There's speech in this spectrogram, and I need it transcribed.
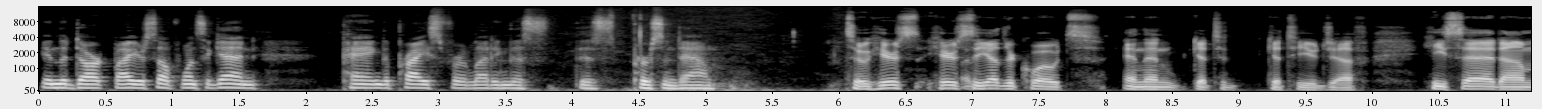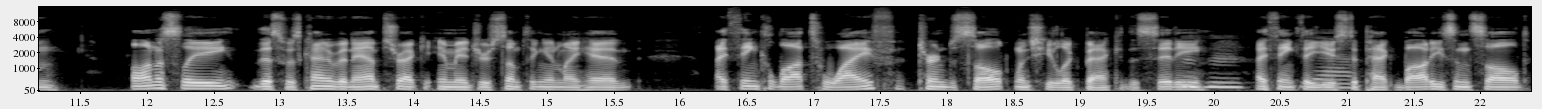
in the dark by yourself once again paying the price for letting this this person down So here's here's the other quotes, and then get to get to you, Jeff. He said, um, "Honestly, this was kind of an abstract image or something in my head. I think Lot's wife turned to salt when she looked back at the city. I think they Yeah. used to pack bodies in salt,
